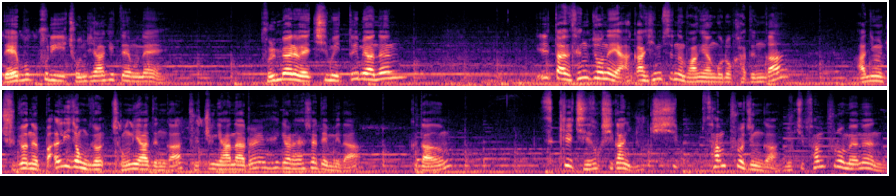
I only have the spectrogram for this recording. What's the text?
내부 쿨이 존재하기 때문에 불멸의 외침이 뜨면은 일단 생존에 약간 힘쓰는 방향으로 가든가 아니면 주변을 빨리 정, 정리하든가 둘 중에 하나를 해결하셔야 됩니다. 그 다음 스킬 지속 시간 63% 증가. 63%면은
